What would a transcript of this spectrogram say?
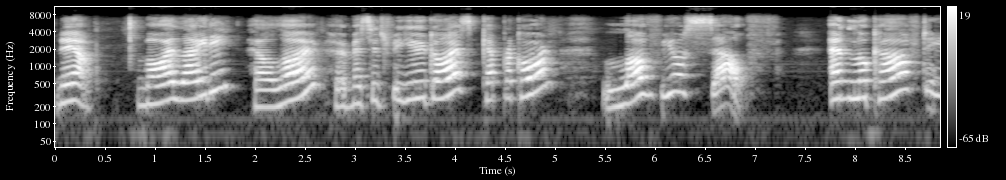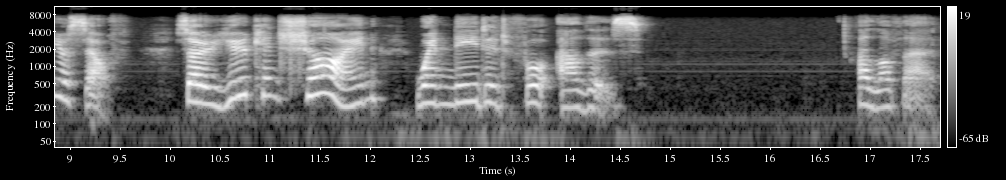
Now, my lady, hello, her message for you guys, Capricorn, love yourself and look after yourself so you can shine when needed for others. I love that.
